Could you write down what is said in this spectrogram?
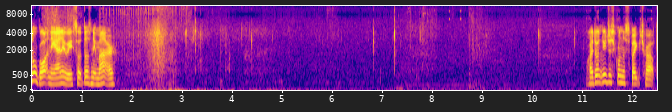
Not got any anyway, so it doesn't matter. Why don't you just go on the spike trap?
